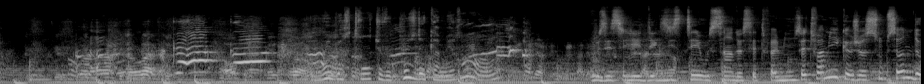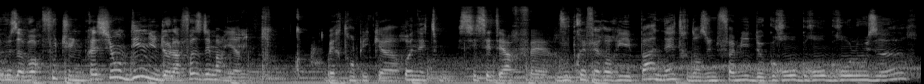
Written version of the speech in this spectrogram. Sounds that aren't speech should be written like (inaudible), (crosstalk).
Au revoir. Oui, Bertrand, tu veux plus de caméras, hein? Vous essayez d'exister au sein de cette famille. Cette famille que je soupçonne de vous avoir foutu une pression digne de la fosse des Mariannes. Bertrand Picard, honnêtement, si c'était à refaire, vous préféreriez pas naître dans une famille de gros, gros, gros losers?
